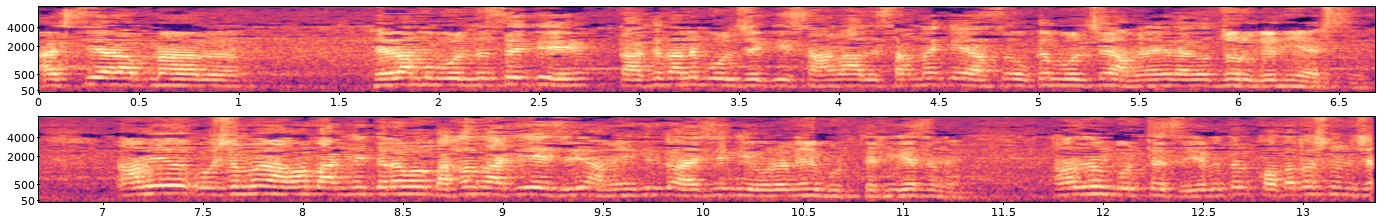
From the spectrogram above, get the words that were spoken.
আসছি আর আপনার ফের আমি বলতেছে কি তাকে জানি বলছে কি সান আদি সান নাকি আছে ওকে বলছে আমি নাকি তাকে জোরকে নিয়ে আসছি। আমি ওই সময় আমার বাগনিতেরা ওর বাসা রাখিয়েছি আমি কিন্তু আসছি কি ওরা নিয়ে ঘুরতে ঠিক আছে? না আমরা যখন ঘুরতেছি এবার তোর কথাটা শুনছে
